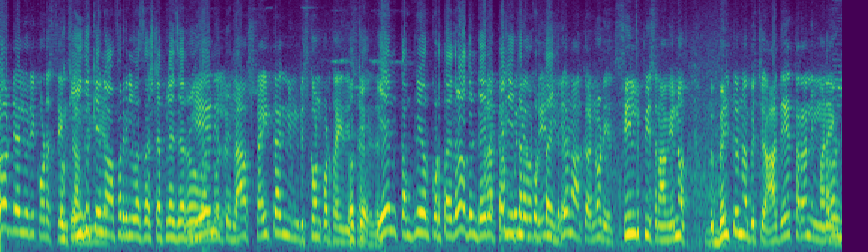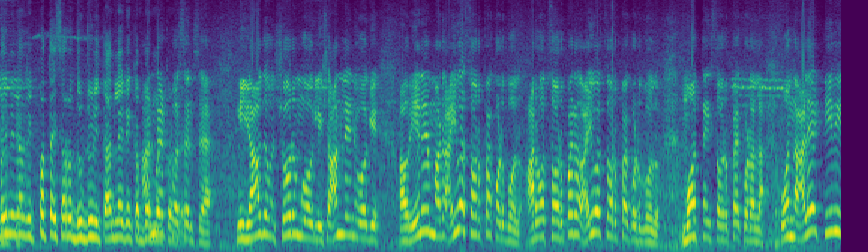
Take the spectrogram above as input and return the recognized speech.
ಡೋರ್ ಡೆಲಿವರಿ ಕೊಡಿಸ್ತೀನಿ ಇದಕ್ಕೆ ಇದಕ್ಕೇನು. ಆಫರ್ ಇಲ್ವಾ ಸರ್ ಸ್ಟೆಪ್ಲೈಸರ್ ಏನಿಲ್ಲ ನಾವು ಸ್ಟ್ರೈಟ್ ಆಗಿ ನಿಮ್ಗೆ ಡಿಸ್ಕೌಂಟ್ ಕೊಡ್ತಾ ಇದೀವಿ. ಓಕೆ ಏನ್ ಕಂಪನಿ ಕಂಪ್ನಿಯವ್ರು ಕೊಡ್ತಾ ಇದ್ರು ಅದನ್ನ ಡೈರೆಕ್ಟ್ ಆಗಿ ಈ ತರ ಕೊಡ್ತಾ ಇದ್ರು ನೋಡಿ ಸೀಲ್ಡ್ ಪೀಸ್ ನಾವೇನು ನ ಬೆಚ್ಚ. ಅದೇ ತರ ನಿಮ್ಮ ಮನೆಗೆ ಡೈಲಿ ಅಂದ್ರೆ ಇಪ್ಪತ್ತೈದು ಸಾವಿರ ದುಡ್ಡು ಉಳಿತು online compare hundred percent sir. ನೀವು ಯಾವುದೇ ಒಂದು ಶೋರೂಮ್ ಹೋಗ್ಲಿ ಆನ್ಲೈನ್ ಹೋಗಿ ಅವ್ರು ಏನೇ ಮಾಡಿ ಐವತ್ತು ಸಾವಿರ ರೂಪಾಯಿ ಕೊಡ್ಬೋದು. ಅರವತ್ತು ಸಾವಿರ ರೂಪಾಯಿ ಐವತ್ತು ಸಾವಿರ ರೂಪಾಯಿ ಕೊಡ್ಬೋದು. ಮೂವತ್ತೈದು ಸಾವಿರ ರೂಪಾಯಿ ಕೊಡಲ್ಲ. ಒಂದು ಹಳೆ ಟಿವಿ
